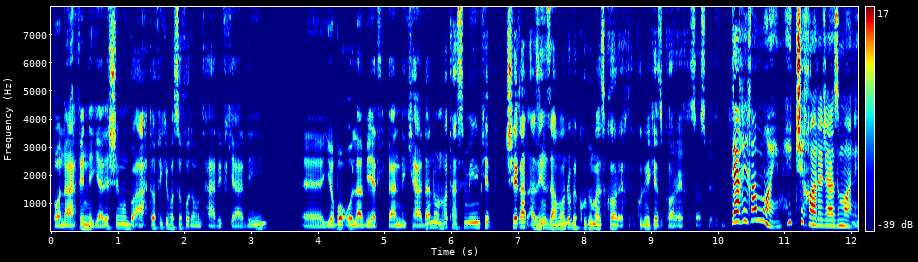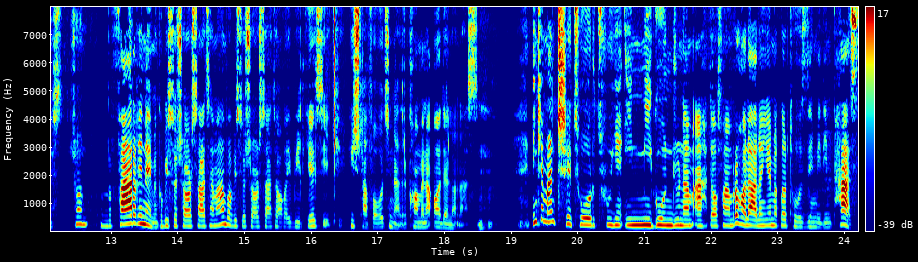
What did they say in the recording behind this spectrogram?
با نحوه نگرشمون با اهدافی که واسه خودمون تعریف کردیم یا با اولویت بندی کردن اونها تصمیم می‌گیریم که چقدر از این زمان رو به کدوم از کار اخت... کدوم یکی از کارها اختصاص بدیم. دقیقا ماییم. هیچی خارج از ما نیست. چون فرقی نمی‌کنه. 24 ساعت من با 24 ساعت آقای بیل گیتس یکی. هیچ تفاوتی نداره. کاملا عادلانه است. اینکه من چطور توی این میگنجونم اهدافم رو حالا الان یه مقدار توضیح میدیم. پس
